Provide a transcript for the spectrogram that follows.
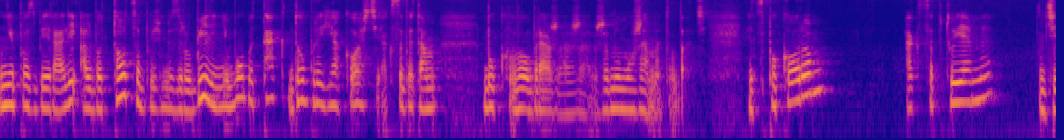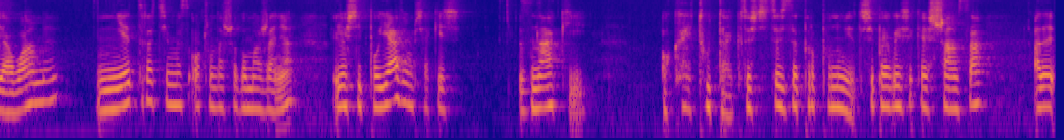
nie pozbierali, albo to, co byśmy zrobili, nie byłoby tak dobrej jakości, jak sobie tam Bóg wyobraża, że, że my możemy to dać. Więc z pokorą akceptujemy, działamy, nie tracimy z oczu naszego marzenia. Jeśli pojawią się jakieś znaki, okej, tutaj ktoś ci coś zaproponuje, to się pojawia się jakaś szansa, ale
